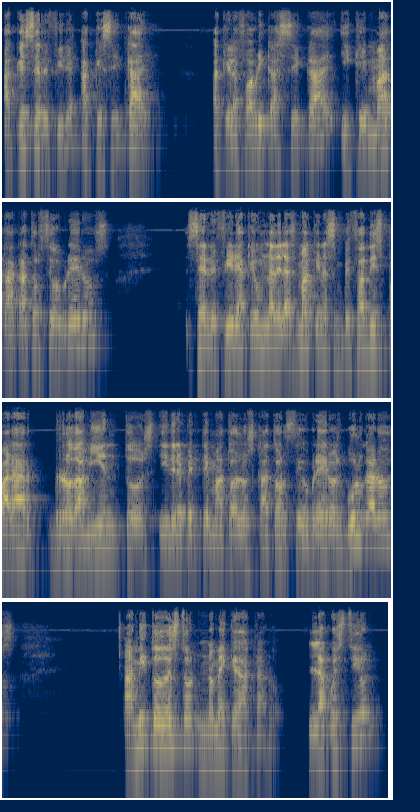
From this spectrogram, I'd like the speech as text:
¿a qué se refiere? A que se cae. A que la fábrica se cae y que mata a 14 obreros. Se refiere a que una de las máquinas empezó a disparar rodamientos y de repente mató a los 14 obreros búlgaros. A mí todo esto no me queda claro. La cuestión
